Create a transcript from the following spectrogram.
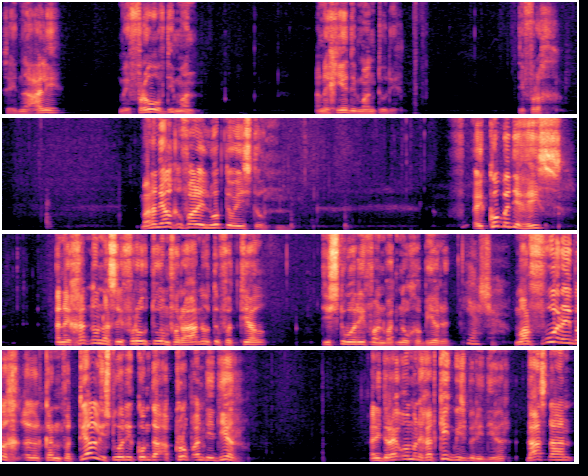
Sê na Ali, my vrou of die man en hy gee die man toe die die vrug. Maar in elk geval hy loop toe huis toe. Hy kom by die huis en hy gaan nou na sy vrou toe om vir haar nou te vertel die storie van wat nou gebeur het. Ja, sja. Maar voor hy eh, kan vertel die storie kom daar 'n klop aan die deur. En hy draai om en hy gaan kyk wie's by die deur. Daar staan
